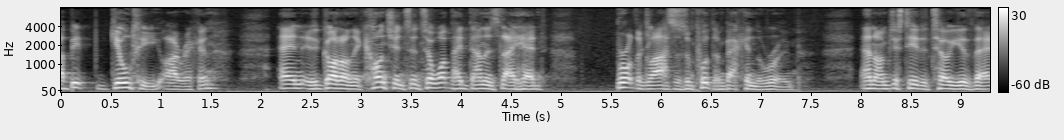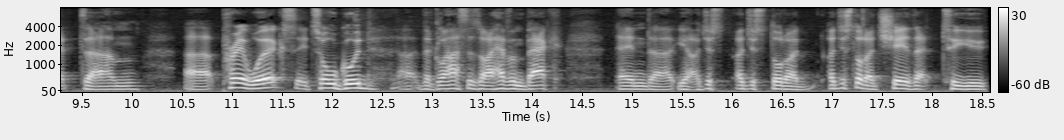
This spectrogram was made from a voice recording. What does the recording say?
a bit guilty, I reckon, and it got on their conscience. And so what they'd done is they had brought the glasses and put them back in the room. And I'm just here to tell you that um, uh, prayer works. It's all good. Uh, the glasses, I have them back. And uh, yeah, I just, I just thought I'd, I just thought I'd share that to you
